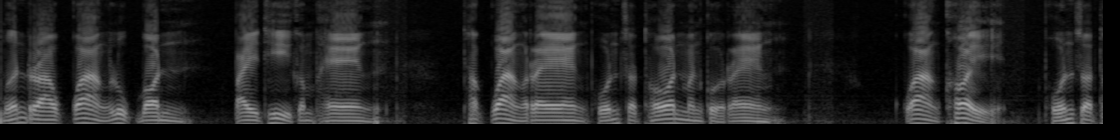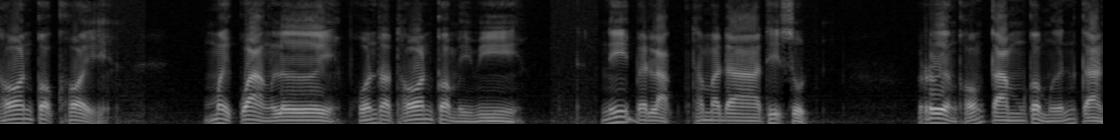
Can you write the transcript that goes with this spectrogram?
เหมือนเรากว้างลูกบอล ไปที่กำแพง ถ้ากว้างแรง ผลสะท้อนมันก็แรง กว้างค่อย ผลสะท้อนก็ค่อย ไม่กว้างเลย ผลสะท้อนก็ไม่มี นี่เป็นหลักธรรมดาที่สุด เรื่องของกรรมก็เหมือนกัน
